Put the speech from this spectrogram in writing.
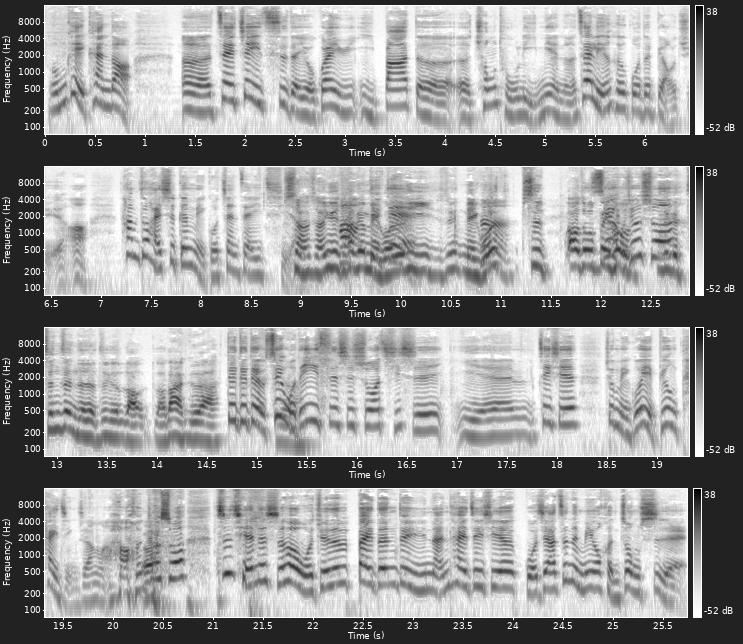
我们可以看到，呃，在这一次的有关于以巴的呃冲突里面呢，在联合国的表决啊。他们都还是跟美国站在一起啊！是啊，是啊，因为他跟美国的利益，所以美国是澳洲背后那个真正的这个老老大哥啊！对对对，所以我的意思是说，其实也这些，就美国也不用太紧张了哈。就说之前的时候，我觉得拜登对于南太这些国家真的没有很重视哎，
